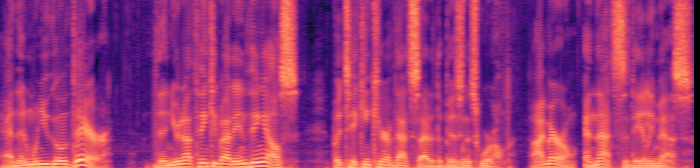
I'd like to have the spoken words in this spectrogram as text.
And then when you go there, then you're not thinking about anything else but taking care of that side of the business world. I'm Arroe, and that's the Daily Mess.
